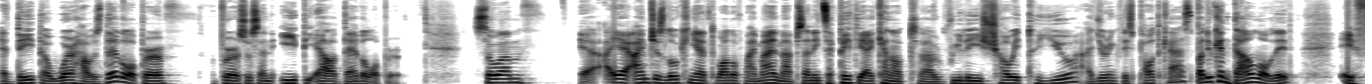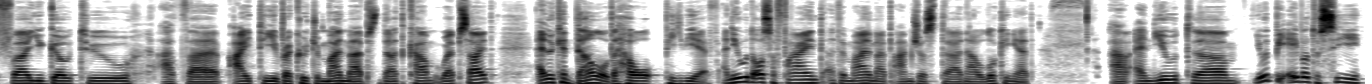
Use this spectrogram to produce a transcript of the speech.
a data warehouse developer versus an ETL developer. So, um, I, am just looking at one of my mind maps, and it's a pity I cannot uh, really show it to you uh, during this podcast. But you can download it if uh, you go to uh, the itrecruitermindmaps.com website, and you can download the whole PDF. And you would also find the mind map I'm just uh, now looking at, uh, and you would um, you would be able to see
